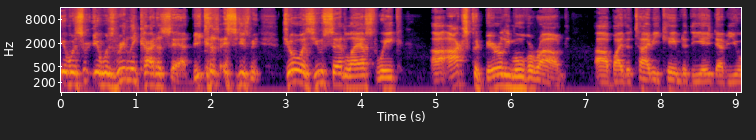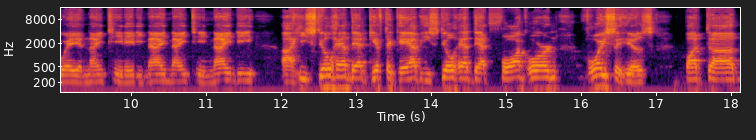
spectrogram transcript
it was it was really kind of sad because excuse me Joe, as you said last week, uh, Ox could barely move around uh, by the time he came to the AWA in 1989, 1990. Uh, he still had that gift of gab. He still had that foghorn voice of his. But uh,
